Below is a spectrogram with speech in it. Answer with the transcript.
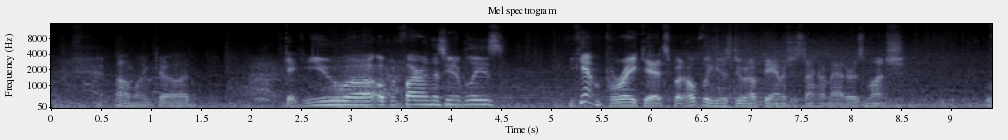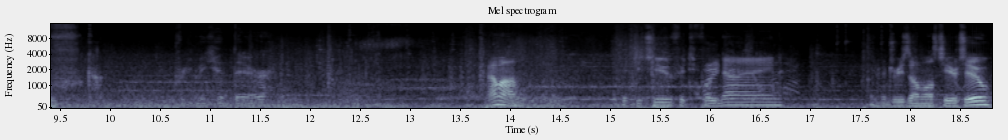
oh my god. Okay, can you uh, open fire on this unit, please? You can't break it, but hopefully you can just do enough damage it's not going to matter as much. Oof, god. Pretty big hit there. Come on. 52, 50, 49. Infantry's almost here too.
